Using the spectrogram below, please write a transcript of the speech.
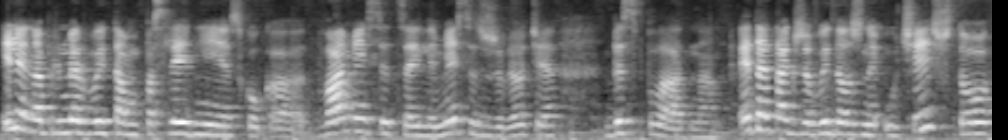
Или, например, вы там последние, сколько, два месяца или месяц живете бесплатно. Это также вы должны учесть, что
